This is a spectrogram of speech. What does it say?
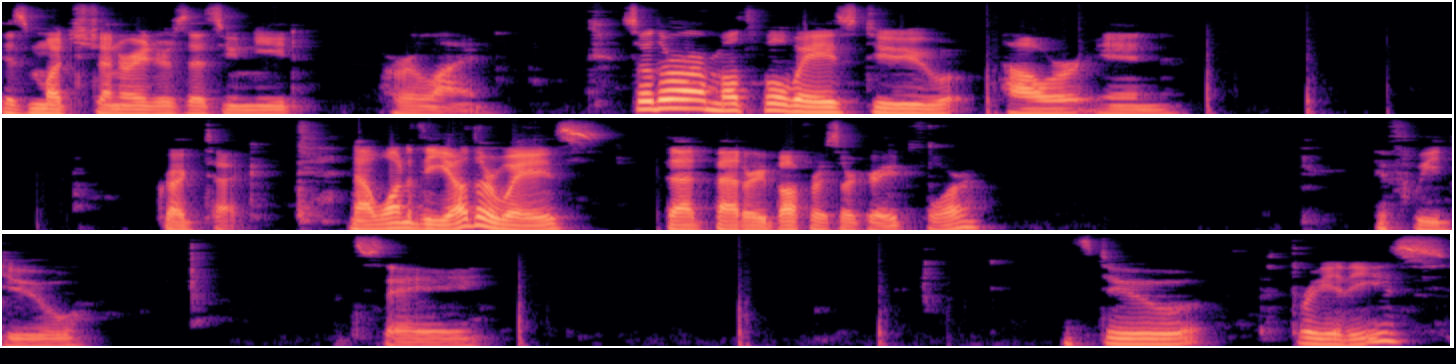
as much generators as you need per line. So there are multiple ways to power in GregTech. Now one of the other ways that battery buffers are great for, if we do, let's say, Let's do three of these.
